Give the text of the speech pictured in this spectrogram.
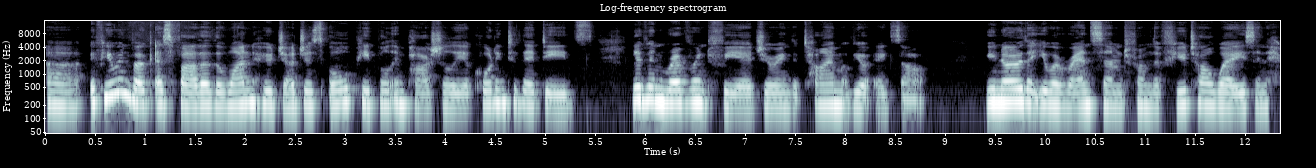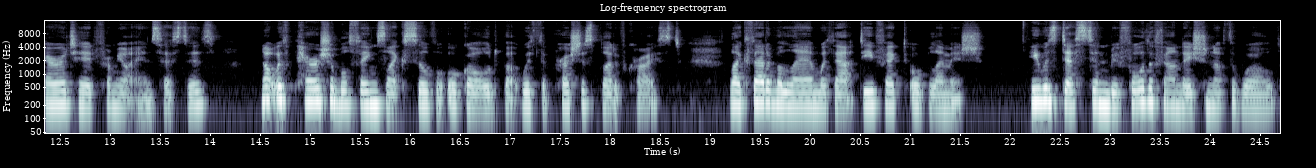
uh, if you invoke as Father the one who judges all people impartially according to their deeds, Live in reverent fear during the time of your exile. You know that you were ransomed from the futile ways inherited from your ancestors, not with perishable things like silver or gold, but with the precious blood of Christ, like that of a lamb without defect or blemish. He was destined before the foundation of the world,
